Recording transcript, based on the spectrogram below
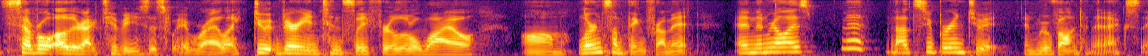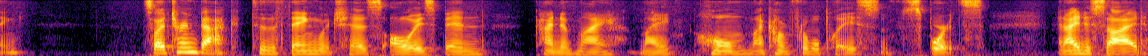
several other activities this way where I like do it very intensely for a little while, um, learn something from it, and then realize, not super into it, and move on to the next thing. So I turn back to the thing which has always been kind of my, my home, my comfortable place of sports, and I decide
